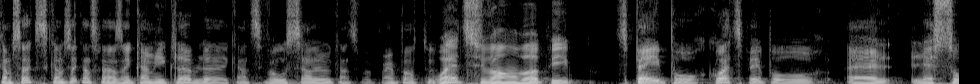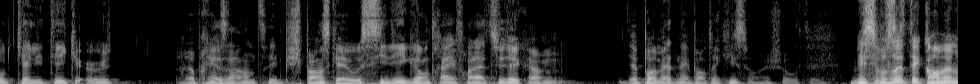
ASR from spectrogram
comme, ça, c'est comme ça quand tu vas dans un comedy club, là, quand tu vas au Cellar, quand tu vas peu importe où. Ouais, tu vas en bas, puis Tu payes pour quoi? Tu payes pour euh, le saut de qualité qu'eux représentent. tu sais. Puis je pense que aussi les gars ont travaillé fort là-dessus de comme de pas mettre n'importe qui sur un show. Mais c'est pour ça que t'es quand même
